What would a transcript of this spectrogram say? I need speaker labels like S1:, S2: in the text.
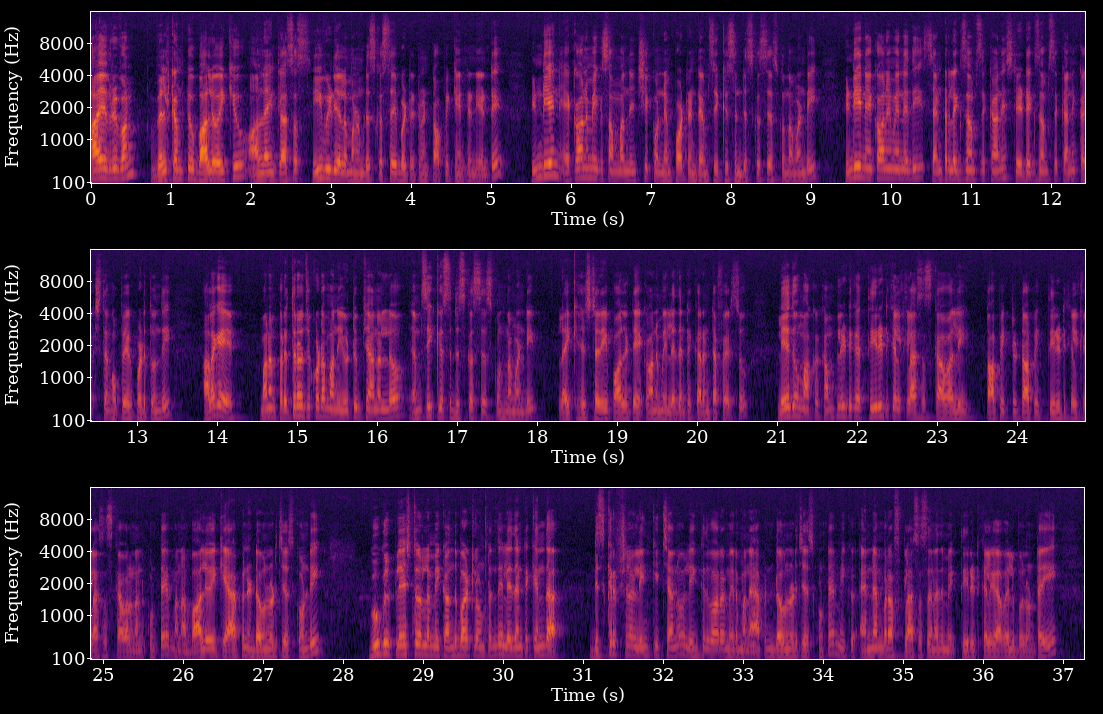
S1: Hi everyone welcome to Balu IQ online classes ఈ వీడియోలో మనం డిస్కస్ చేయబడేటువంటి టాపిక్ ఏంటండి అంటే ఇండియన్ ఎకానమీకి సంబంధించి కొన్ని ఇంపార్టెంట్ ఎంసీక్యూస్ని డిస్కస్ చేసుకుందామండి. ఇండియన్ ఎకానమీ అనేది సెంట్రల్ ఎగ్జామ్స్కి కానీ స్టేట్ ఎగ్జామ్స్కి కానీ ఖచ్చితంగా ఉపయోగపడుతుంది. అలాగే మనం ప్రతిరోజు కూడా మన యూట్యూబ్ ఛానల్లో ఎంసీక్యూస్ డిస్కస్ చేసుకుంటున్నామండి. లైక్ హిస్టరీ పాలిటీ ఎకానమీ లేదంటే కరెంట్ అఫైర్స్ లేదు మాకు కంప్లీట్గా థియరిటికల్ క్లాసెస్ కావాలి topic to topic theoretical classes కావాలని అనుకుంటే మన బాలువైకి యాప్ని డౌన్లోడ్ చేసుకోండి. గూగుల్ ప్లే స్టోర్లో మీకు అందుబాటులో ఉంటుంది. లేదంటే కింద డిస్క్రిప్షన్లో లింక్ ఇచ్చాను. లింక్ ద్వారా మీరు మన యాప్ని డౌన్లోడ్ చేసుకుంటే మీకు ఎన్ నెంబర్ ఆఫ్ క్లాసెస్ అనేది మీకు థియరిటికల్గా అవైలబుల్ ఉంటాయి.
